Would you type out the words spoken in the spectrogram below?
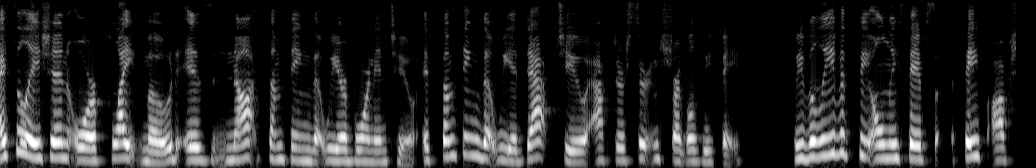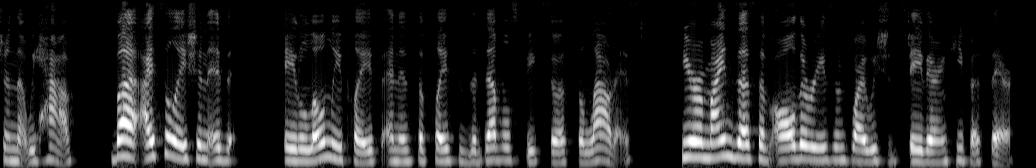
Isolation or flight mode is not something that we are born into. It's something that we adapt to after certain struggles we face. We believe it's the only safe safe option that we have, but isolation is a lonely place and is the place that the devil speaks to us the loudest. He reminds us of all the reasons why we should stay there and keep us there.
